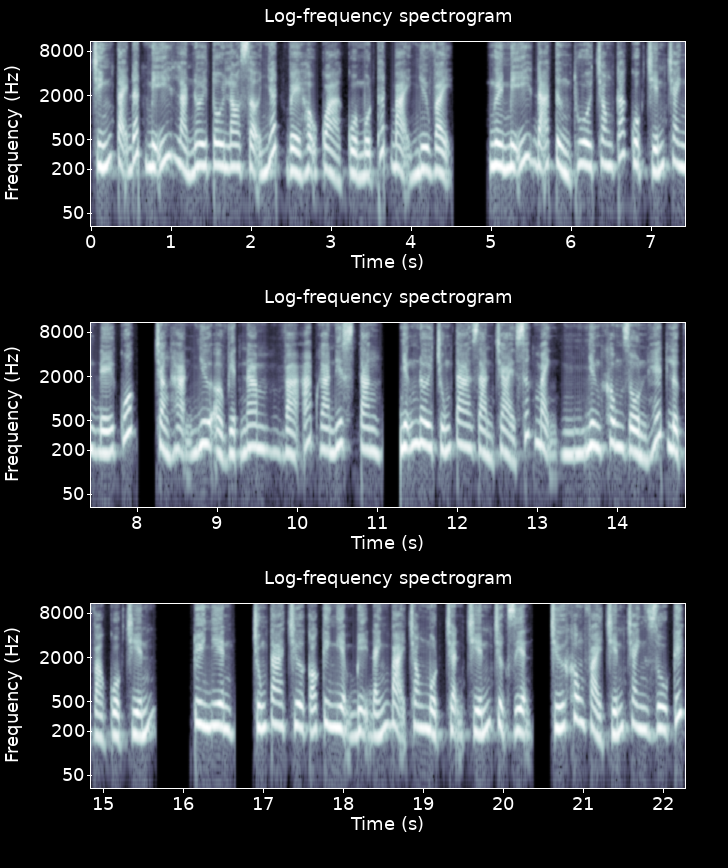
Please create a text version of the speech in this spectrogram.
Chính tại đất Mỹ là nơi tôi lo sợ nhất về hậu quả của một thất bại như vậy. Người Mỹ đã từng thua trong các cuộc chiến tranh đế quốc, chẳng hạn như ở Việt Nam và Afghanistan, những nơi chúng ta giàn trải sức mạnh nhưng không dồn hết lực vào cuộc chiến. Tuy nhiên, chúng ta chưa có kinh nghiệm bị đánh bại trong một trận chiến trực diện, chứ không phải chiến tranh du kích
